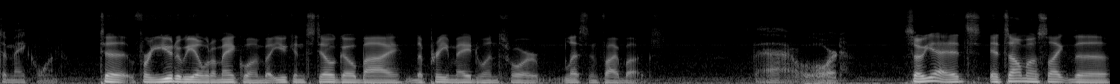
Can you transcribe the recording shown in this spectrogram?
to make one. to for you to be able to make one, but you can still go buy the pre-made ones for less than five bucks. Ah, Lord. So yeah, it's it's almost like the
